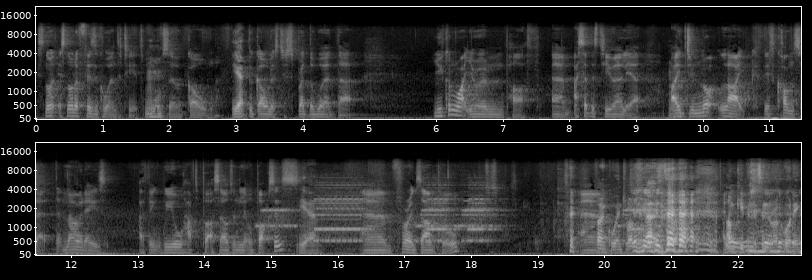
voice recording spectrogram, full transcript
It's not, it's not a physical entity, it's more so a goal. Yeah. The goal is to spread the word that you can write your own path. Um, I said this to you earlier. I do not like this concept that nowadays I think we all have to put ourselves in little boxes. Yeah. Um, for example, um, Phone call interrupting that. I'm keeping this in the recording.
